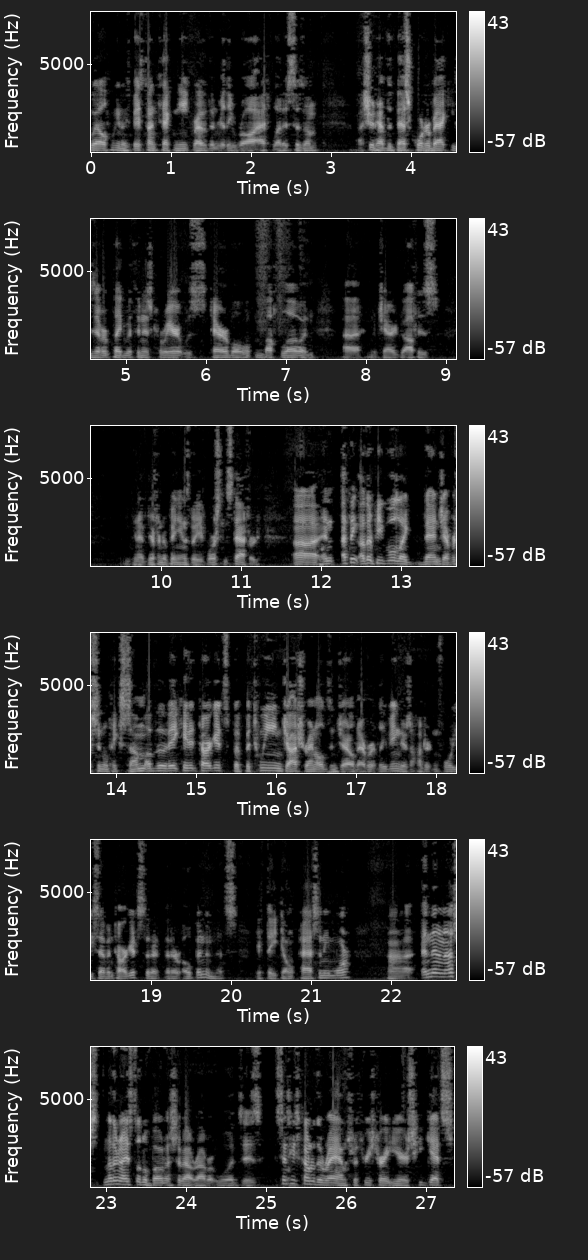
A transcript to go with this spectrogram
well. You know, he's based on technique rather than really raw athleticism. Uh, should have the best quarterback he's ever played with in his career. It was terrible in Buffalo, and uh, Jared Goff is. You can have different opinions, but he's worse than Stafford. Uh, and I think other people like Van Jefferson will take some of the vacated targets, but between Josh Reynolds and Gerald Everett leaving, there's 147 targets that are, that are open, and that's if they don't pass anymore. Uh, and then another nice little bonus about Robert Woods is since he's come to the Rams for three straight years, he gets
